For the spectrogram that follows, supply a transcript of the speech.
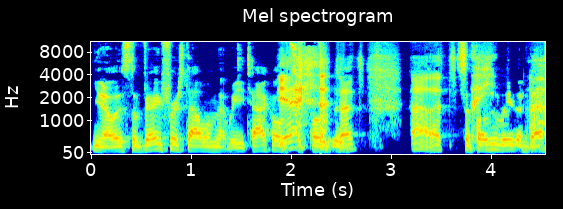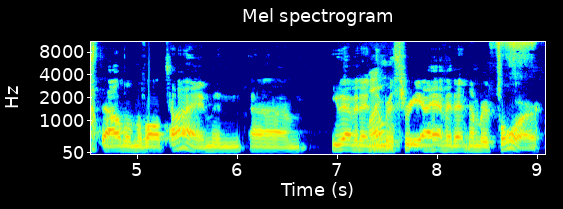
You know, it's the very first album that we tackled. yeah, supposedly, that's uh, that's supposedly the best album of all time, and um, you have it at Well- number three. I have it at number four.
